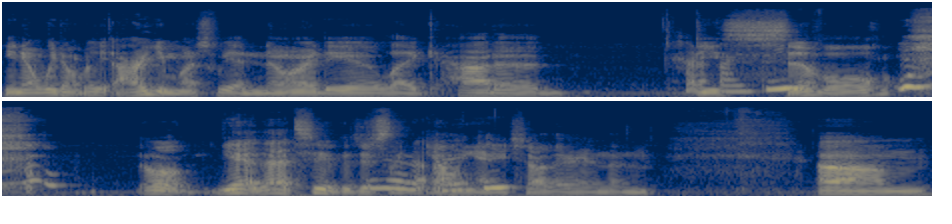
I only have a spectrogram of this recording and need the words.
you know we don't really argue much. We had no idea like how to How be argue? civil. well, yeah, that too, because just like to yelling at each other, and then, um,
